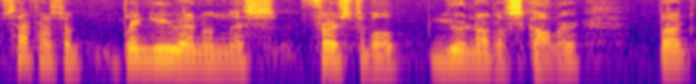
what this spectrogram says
Sarfraz, I'll bring you in on this. First of all, you're not a scholar, but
